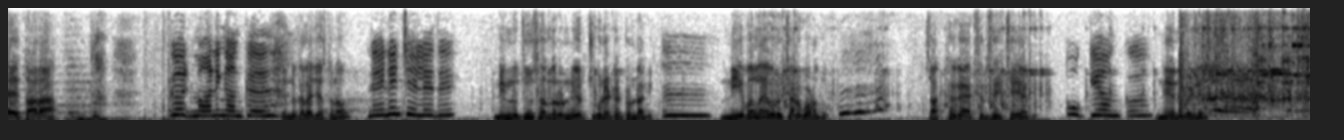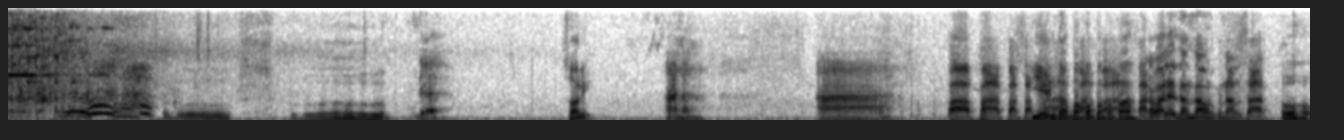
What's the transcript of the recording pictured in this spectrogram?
ఏ తారా. Good morning uncle. ఎందుకు అలా చేస్తున్నావు? నేనేం చేయలేదు. నిన్ను చూసి అందరూ నేర్చుకునేటట్టు ఉండాలి. నీ వల్ల ఎవరు చెడకూడదు చక్కగా ఎక్సర్సైజ్ చేయాలి. Okay uncle. నేను వెళ్ళి సారీ. ఏంటా పాప పాప పర్వాలేదు అందాం అనుకున్నాను సార్. ఓహో.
